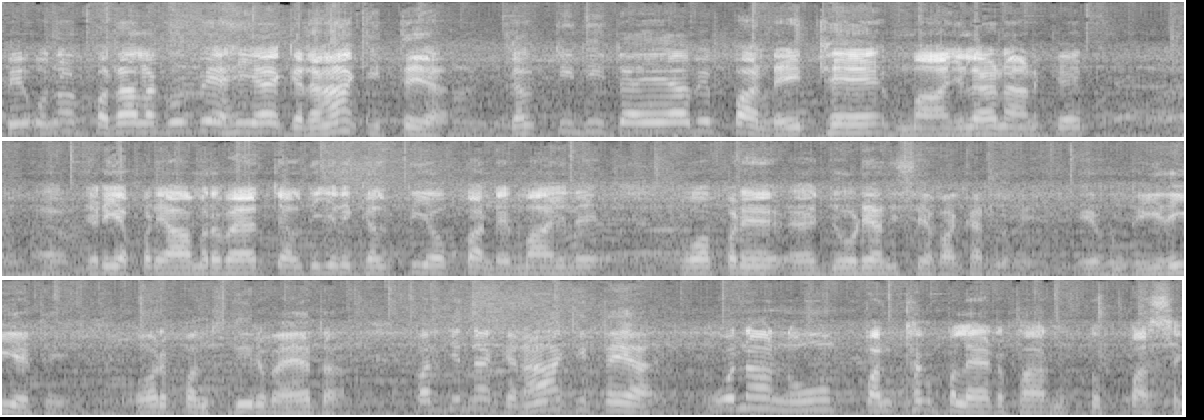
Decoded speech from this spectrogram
ਤੇ ਉਹਨਾਂ ਨੂੰ ਪਤਾ ਲੱਗੂ ਵੀ ਅਸੀਂ ਇਹ ਗੁਨਾਹ ਕੀਤੇ ਆ। ਗਲਤੀ ਦੀ ਤਾਂ ਇਹ ਆ ਵੀ ਭਾਂਡੇ ਇੱਥੇ ਮਾਂਜ ਲੈਣ ਆਣ ਕੇ ਅ, ਜਿਹੜੀ ਆਪਣੇ ਆਮ ਰਵਾਇਤ ਚੱਲਦੀ ਜਿਹੜੀ ਗਲਤੀ ਆ ਉਹ ਭਾਂਡੇ ਮਾਂਜ ਲੈ। ਉਹ ਆਪਣੇ ਜੋੜਿਆਂ ਦੀ ਸੇਵਾ ਕਰ ਲਵੇ। ਇਹ ਹੁੰਦੀ ਰਹੀ ਹੈ ਇੱਥੇ। ਔਰ ਪੰਥ ਦੀ ਰਵਾਇਤ ਆ। ਪਰ ਜਿਨ੍ਹਾਂ ਗੁਨਾਹ ਕੀਤੇ ਆ, ਉਹਨਾਂ ਨੂੰ ਪੰਥਕ ਪਲੇਟਫਾਰਮ ਤੋਂ ਪਾਸੇ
